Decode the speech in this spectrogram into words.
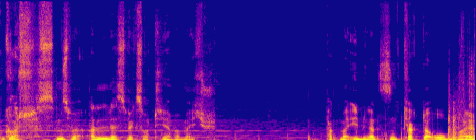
Oh Gott, das müssen wir alles wegsortieren. Warte ich pack mal eben den ganzen Kack da oben rein.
